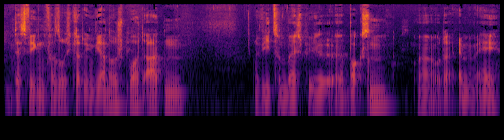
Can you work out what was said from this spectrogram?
deswegen versuche ich gerade irgendwie andere Sportarten, wie zum Beispiel äh, Boxen äh, oder MMA, äh,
